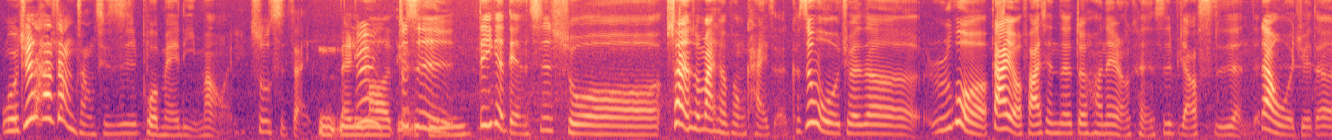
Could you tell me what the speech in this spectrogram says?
我觉得他这样讲其实颇没礼貌哎、说实在。嗯，没礼貌的点就是第一个点是说，虽然说麦克风开着，可是我觉得如果大家有发现这个对话内容可能是比较私人的，但我觉得，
